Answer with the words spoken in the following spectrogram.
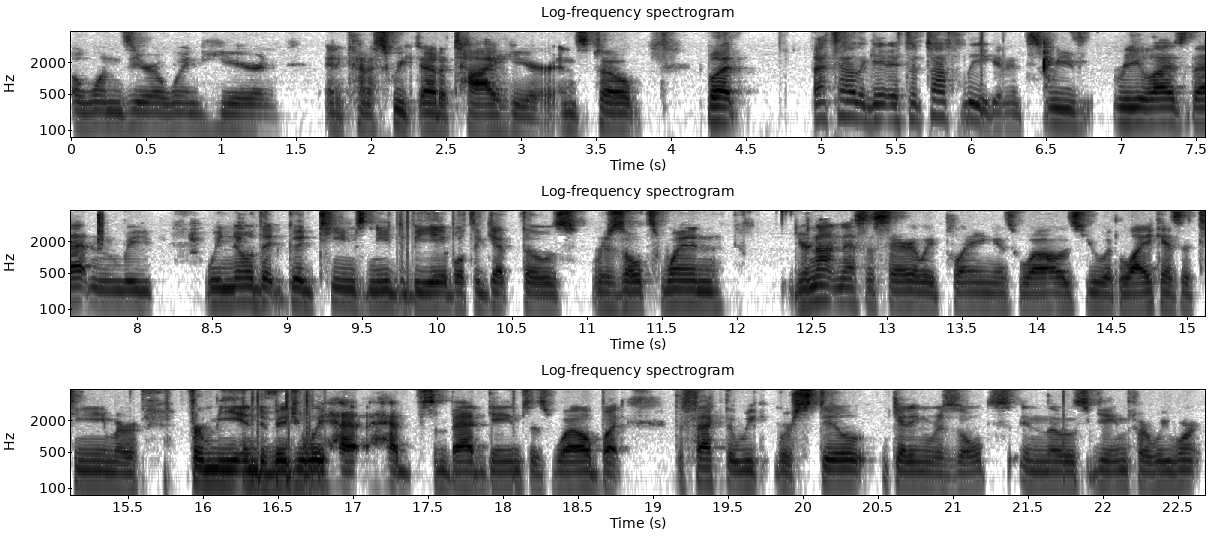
a 1-0 win here and, and kind of squeaked out a tie here. And so, but that's how the game. It's a tough league, and it's we've realized that, and we we know that good teams need to be able to get those results when you're not necessarily playing as well as you would like as a team or for me individually ha- had some bad games as well but the fact that we were still getting results in those games where we weren't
